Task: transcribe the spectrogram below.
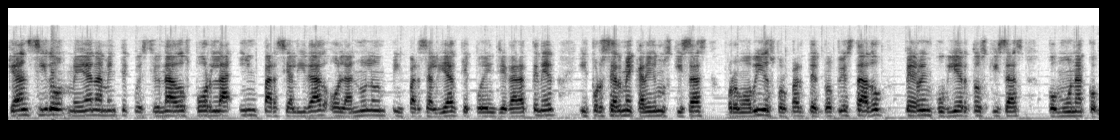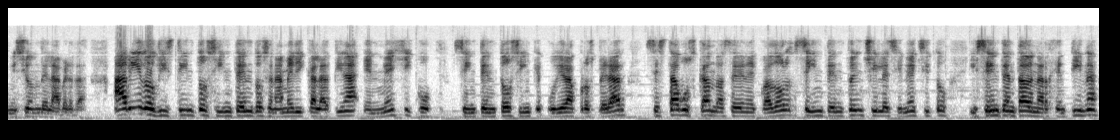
que han sido medianamente cuestionados por la imparcialidad o la nula imparcialidad que pueden llegar a tener y por ser mecanismos quizás promovidos por parte del propio Estado pero encubiertos quizás como una comisión de la verdad. Ha habido distintos intentos en América Latina, en México se intentó sin que pudiera prosperar, se está buscando hacer en Ecuador, se intentó en Chile sin éxito y se ha intentado en Argentina.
